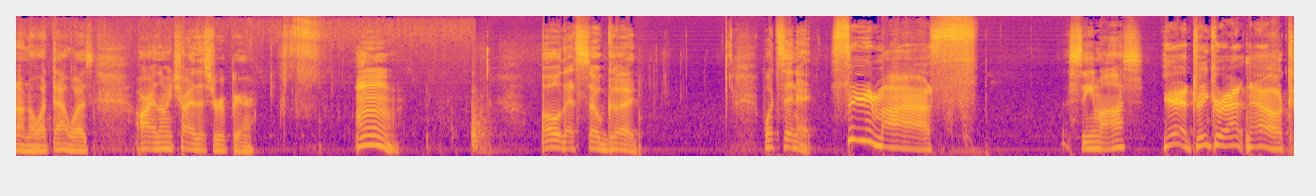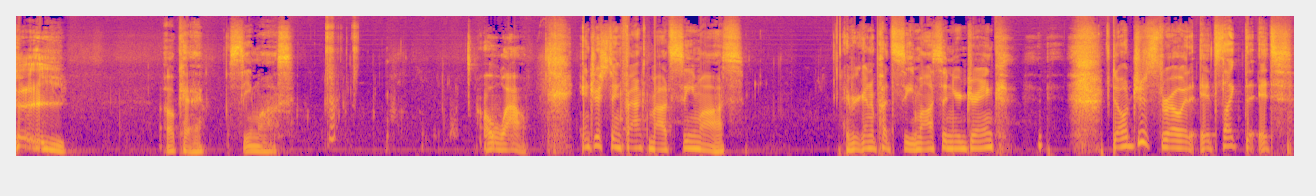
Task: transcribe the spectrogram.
don't know what that was. All right, let me try this root beer. Mmm. Oh, that's so good. What's in it? Sea moss. Sea moss? Yeah, drink her out now. Okay. Okay, sea moss. Oh wow! Interesting fact about sea moss. If you're gonna put sea moss in your drink, don't just throw it. It's like the it's.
